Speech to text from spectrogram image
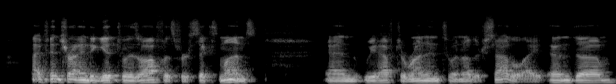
I've been trying to get to his office for six months and we have to run into another satellite. And, um,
